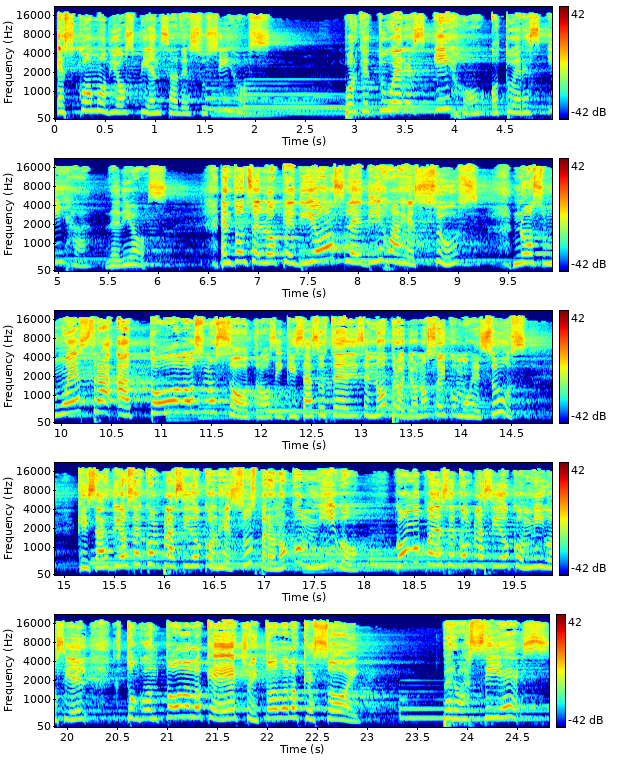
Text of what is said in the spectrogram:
es cómo Dios piensa de sus hijos. Porque tú eres hijo o tú eres hija de Dios. Entonces lo que Dios le dijo a Jesús nos muestra a todos nosotros, y quizás ustedes dicen, no, pero yo no soy como Jesús. Quizás Dios es complacido con Jesús, pero no conmigo. ¿Cómo puede ser complacido conmigo si Él, con todo lo que he hecho y todo lo que soy? Pero así es.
